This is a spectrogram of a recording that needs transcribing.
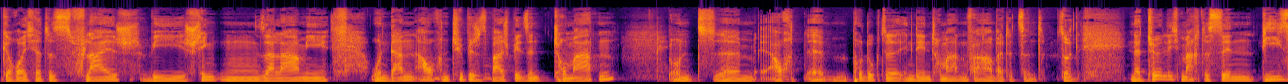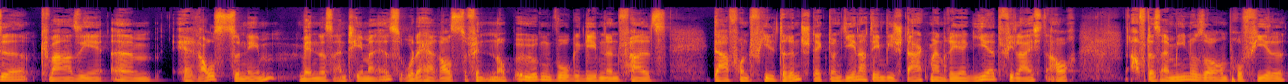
geräuchertes Fleisch wie Schinken, Salami und dann auch ein typisches Beispiel sind Tomaten und ähm, auch äh, Produkte, in denen Tomaten verarbeitet sind. So, natürlich macht es Sinn, diese quasi ähm, herauszunehmen, wenn das ein Thema ist, oder herauszufinden, ob irgendwo gegebenenfalls davon viel drinsteckt und je nachdem, wie stark man reagiert, vielleicht auch auf das Aminosäurenprofil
